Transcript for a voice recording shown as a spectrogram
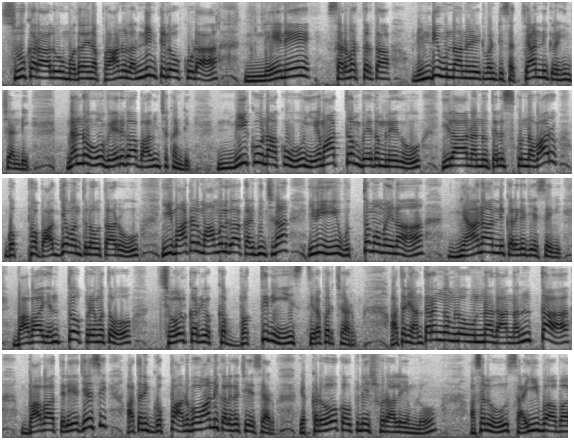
సూకరాలు మొదలైన ప్రాణులన్నింటిలో కూడా నేనే సర్వత్రత నిండి ఉన్నాననేటువంటి సత్యాన్ని గ్రహించండి. నన్ను వేరుగా భావించకండి. మీకు నాకు ఏమాత్రం భేదం లేదు. ఇలా నన్ను తెలుసుకున్న వారు గొప్ప భాగ్యవంతులవుతారు. ఈ మాటలు మామూలుగా కనిపించినా ఇవి ఉత్తమమైన జ్ఞానాన్ని కలిగజేసేవి. బాబా ఎంతో ప్రేమతో చోల్కర్ యొక్క భక్తిని స్థిరపరిచారు. అతని అంతరంగంలో ఉన్న దాన్నంతా బాబా తెలియజేసి అతని గొప్ప అనుభవాన్ని కలగచేశారు. ఎక్కడో కౌపినేశ్వరాలయంలో అసలు సాయిబాబా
